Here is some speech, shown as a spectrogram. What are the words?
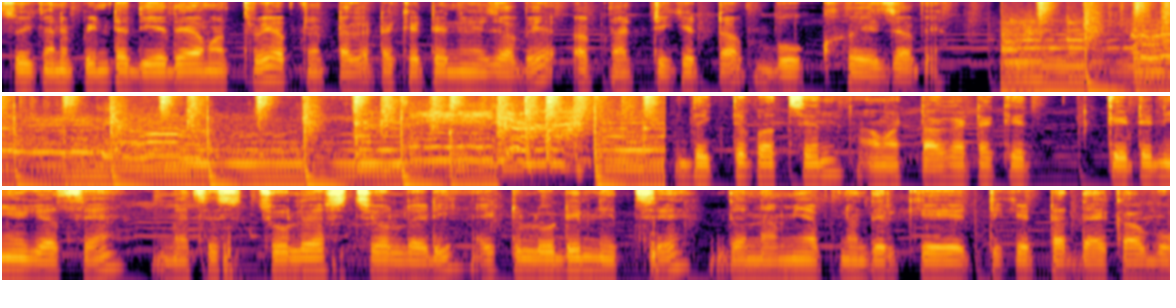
সো এখানে পিনটা দিয়ে দেওয়া মাত্রই আপনার টাকাটা কেটে নিয়ে যাবে। আপনার টিকিটটা বুক হয়ে যাবে। দেখতে পাচ্ছেন, আমার টাকাটাকে কেটে নিয়ে গেছে। মেসেজ চলে আসছে অলরেডি একটু লোডিং নিচ্ছে। দেন আমি আপনাদেরকে টিকিটটা দেখাবো।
